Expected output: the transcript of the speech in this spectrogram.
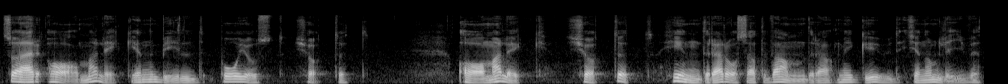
så är Amalek en bild på just köttet. Amalek, köttet, hindrar oss att vandra med Gud genom livet.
